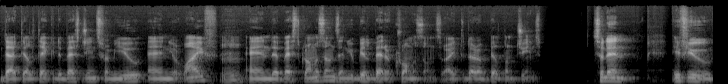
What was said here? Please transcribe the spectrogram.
that they'll take the best genes from you and your wife and the best chromosomes and you build better chromosomes, right? That are built on genes. So then if you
